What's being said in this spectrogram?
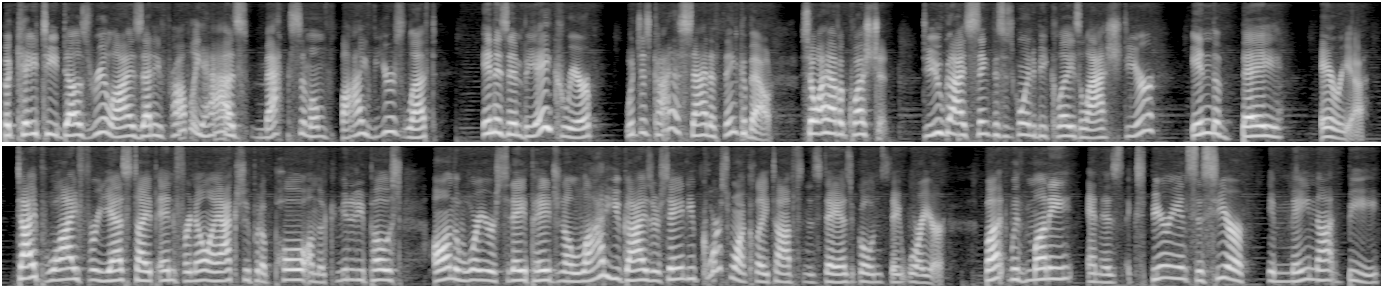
But KT does realize that he probably has maximum five years left in his NBA career which is kind of sad to think about. So I have a question. Do you guys think this is going to be Klay's last year in the Bay Area? Type Y for yes, type N for no. I actually put a poll on the community post on the Warriors Today page, and a lot of you guys are saying you, of course, want Klay Thompson to stay as a Golden State Warrior. But with money and his experience this year, it may not be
